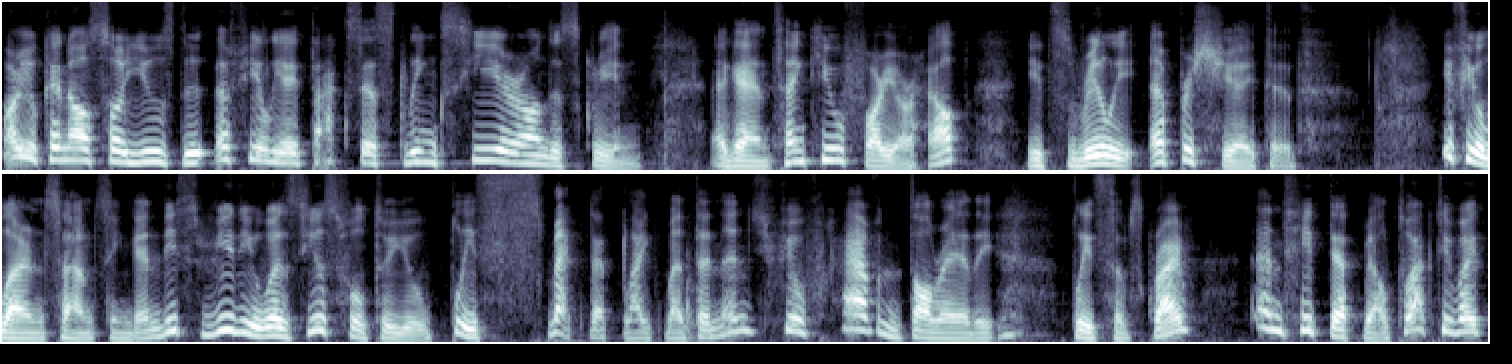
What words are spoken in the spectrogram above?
or you can also use the affiliate access links here on the screen. Again, thank you for your help, it's really appreciated. If you learned something and this video was useful to you, please smack that like button and if you haven't already, please subscribe and hit that bell to activate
